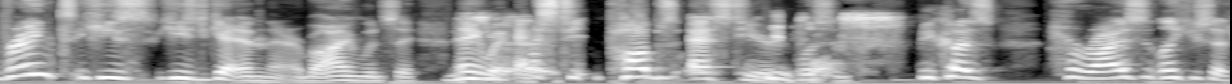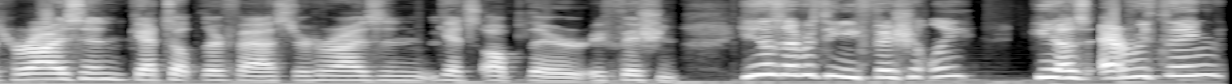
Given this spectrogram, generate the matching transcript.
Ranked, he's he's getting there, but I would say anyway. an A. S tier, pubs S tier. Listen, because Horizon, like you said, Horizon gets up there faster. Horizon gets up there efficient. He does everything efficiently. He does everything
